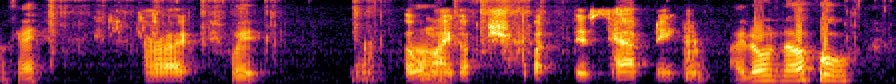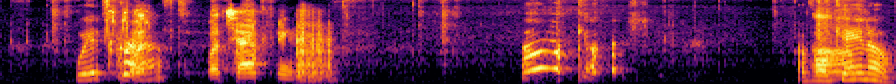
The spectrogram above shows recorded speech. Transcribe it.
Okay. Alright. Wait, Oh Um, my gosh. What is happening? I don't know. Witchcraft. What's happening? Oh my gosh. A volcano.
